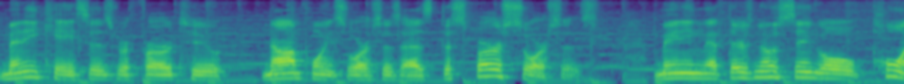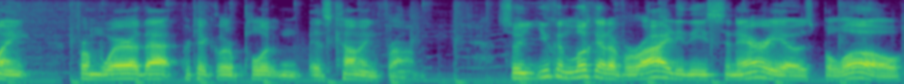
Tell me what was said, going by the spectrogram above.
many cases refer to non-point sources as dispersed sources, meaning that there's no single point from where that particular pollutant is coming from. So you can look at a variety of these scenarios below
